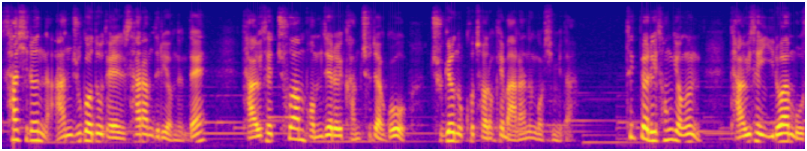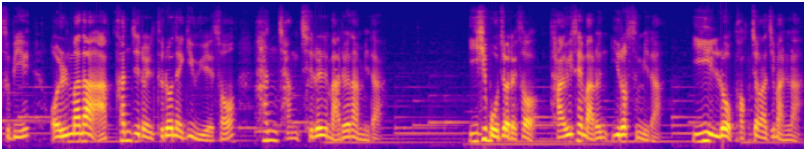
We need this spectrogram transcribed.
사실은 안 죽어도 될 사람들이었는데 다윗의 추한 범죄를 감추자고 죽여놓고 저렇게 말하는 것입니다. 특별히 성경은 다윗의 이러한 모습이 얼마나 악한지를 드러내기 위해서 한 장치를 마련합니다. 25절에서 다윗의 말은 이렇습니다. 이 일로 걱정하지 말라.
